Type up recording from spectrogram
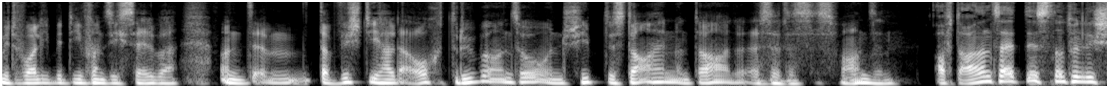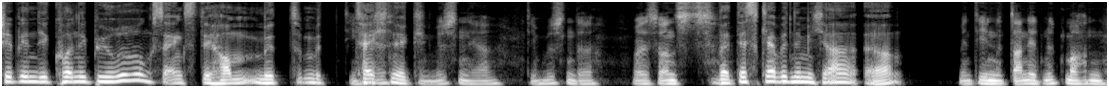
Mit Vorliebe die von sich selber. Und ähm, da wischt die halt auch drüber und so und schiebt es dahin und da. Also das ist Wahnsinn. Auf der anderen Seite ist es natürlich schön, wenn die keine Berührungsängste haben mit, mit Die, Die Technik. müssen ja, die müssen da, weil sonst, Weil das glaube ich nämlich auch, ja. wenn die da nicht mitmachen,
